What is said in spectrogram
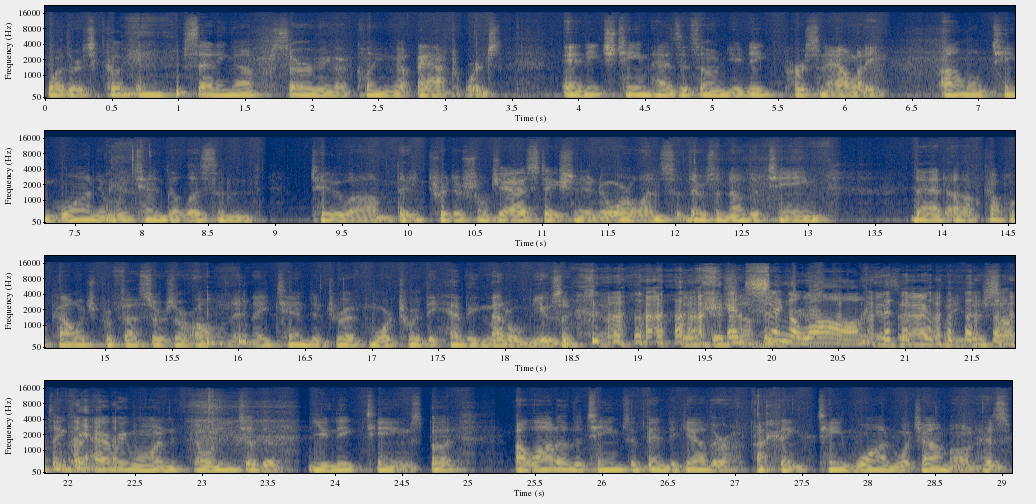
whether it's cooking, setting up, serving, or cleaning up afterwards. And each team has its own unique personality. I'm on team one, and we tend to listen to um, the traditional jazz station in New Orleans. There's another team that a couple college professors are on, and they tend to drift more toward the heavy metal music. So there- And sing for- along. Exactly. There's something for everyone on each of the unique teams, but a lot of the teams have been together. I think Team One, which I'm on, has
